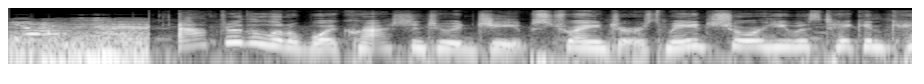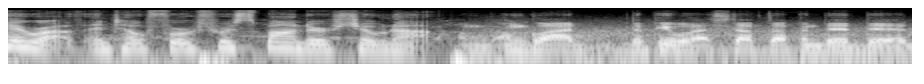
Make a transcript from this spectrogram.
Yeah! After the little boy crashed into a Jeep, strangers made sure he was taken care of until first responders showed up. I'm, I'm glad the people that stepped up and did did.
